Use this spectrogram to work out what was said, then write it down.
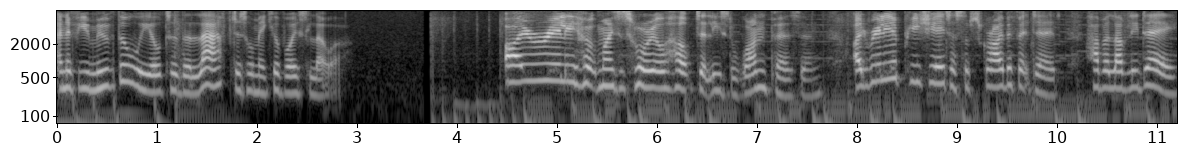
And if you move the wheel to the left, it will make your voice lower. Really hope my tutorial helped at least one person. I'd really appreciate a subscribe if it did. Have a lovely day.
